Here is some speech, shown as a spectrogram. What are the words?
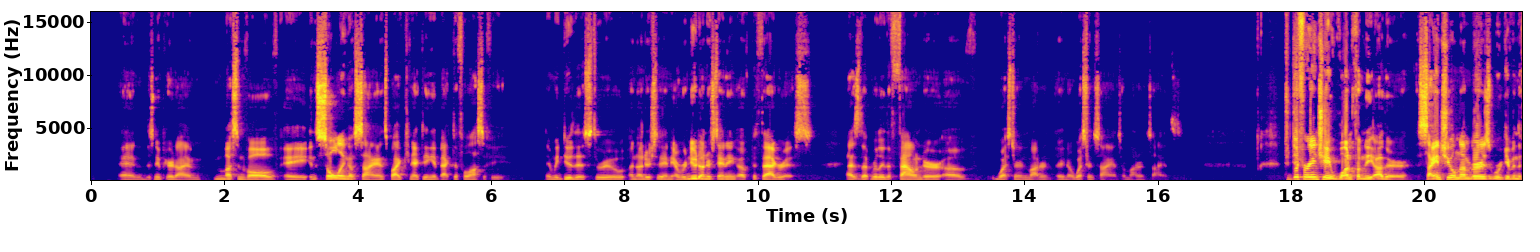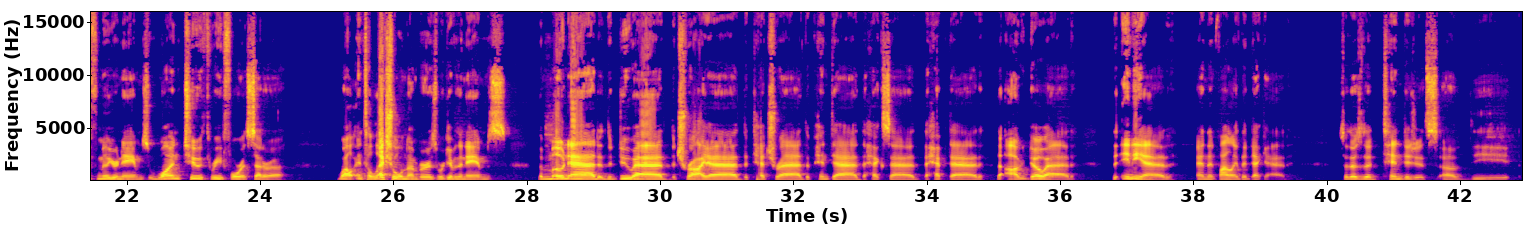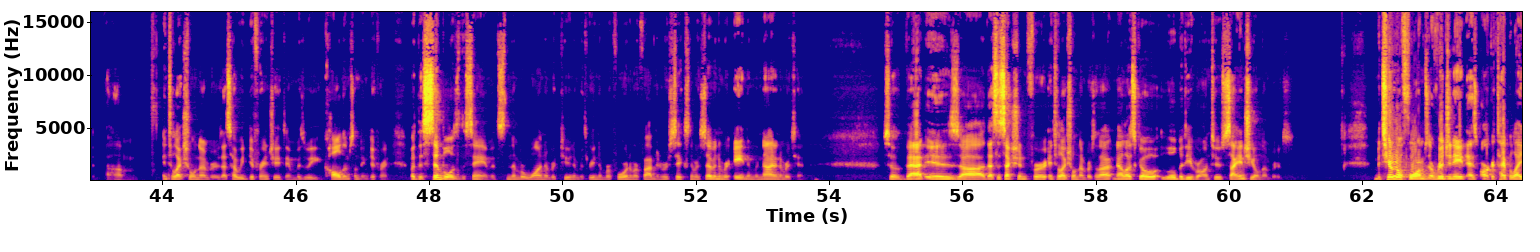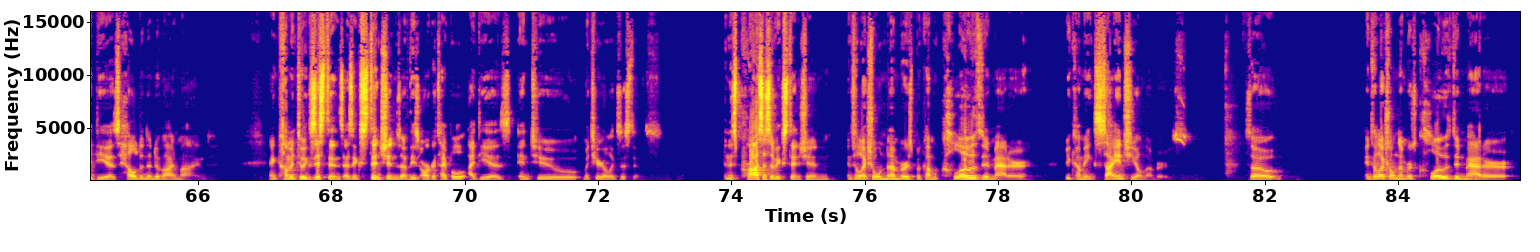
And this new paradigm must involve a ensouling of science by connecting it back to philosophy. And we do this through an understanding, a renewed understanding of Pythagoras as the, really the founder of Western modern, you know, Western science or modern science. To differentiate one from the other, sciential numbers were given the familiar names 1, 2, 3, 4, etc., while intellectual numbers were given the names the monad, the duad, the triad, the tetrad, the pentad, the hexad, the heptad, the ogdoad, the ennead, and then finally the decad. So those are the 10 digits of the um, intellectual numbers. That's how we differentiate them, is we call them something different. But the symbol is the same. It's number one, number two, number three, number four, number five, number six, number seven, number eight, number nine, and number ten. So that is uh, that's the section for intellectual numbers. Now let's go a little bit deeper onto sciential numbers. Material forms originate as archetypal ideas held in the divine mind and come into existence as extensions of these archetypal ideas into material existence in this process of extension, intellectual numbers become clothed in matter, becoming sciential numbers. So, intellectual numbers clothed in matter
